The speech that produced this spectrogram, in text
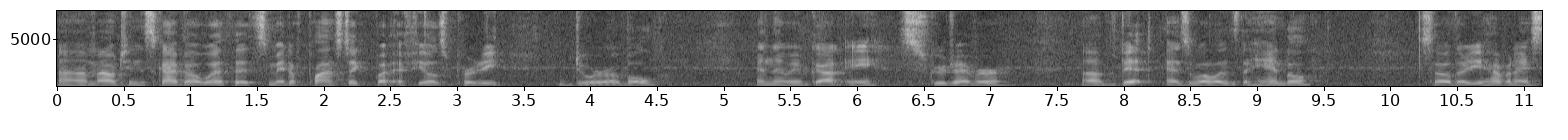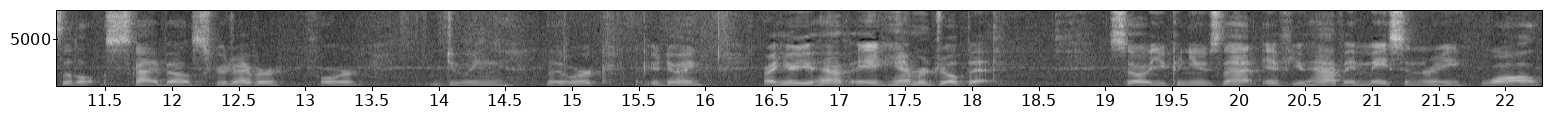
uh, mounting the Skybell with. It's made of plastic, but it feels pretty durable. And then we've got a screwdriver uh, bit as well as the handle. So there you have a nice little Skybell screwdriver for doing the work that you're doing. Right here you have a hammer drill bit. So you can use that if you have a masonry wall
